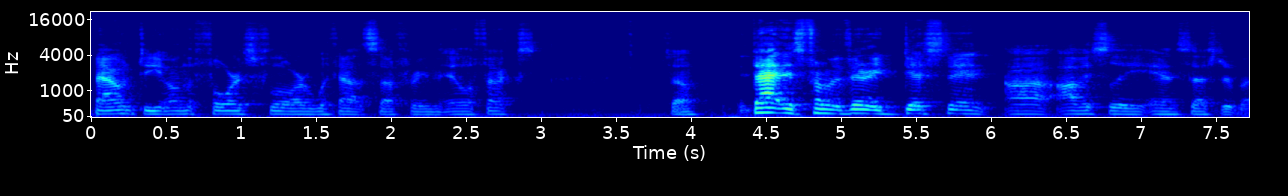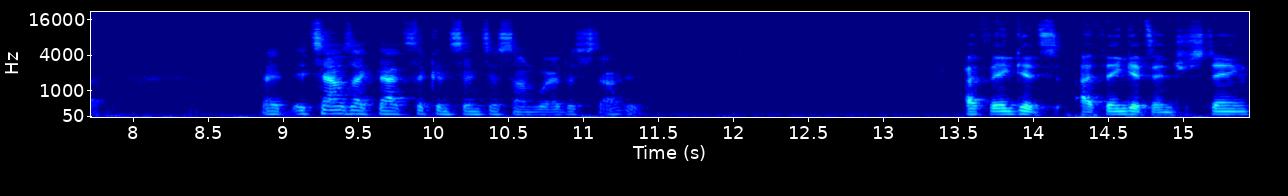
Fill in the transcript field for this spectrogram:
bounty on the forest floor without suffering the ill effects. So that is from a very distant, uh, obviously, ancestor, but it sounds like that's the consensus on where this started. I think it's I think it's interesting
